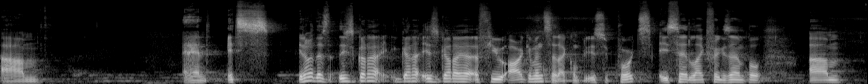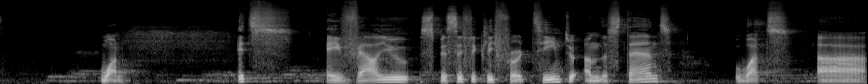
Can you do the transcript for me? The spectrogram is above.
Um, and it's you know there's, got a got a, he's got a, a few arguments that I completely support. He said like for example, um, one, it's a value specifically for a team to understand what uh,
